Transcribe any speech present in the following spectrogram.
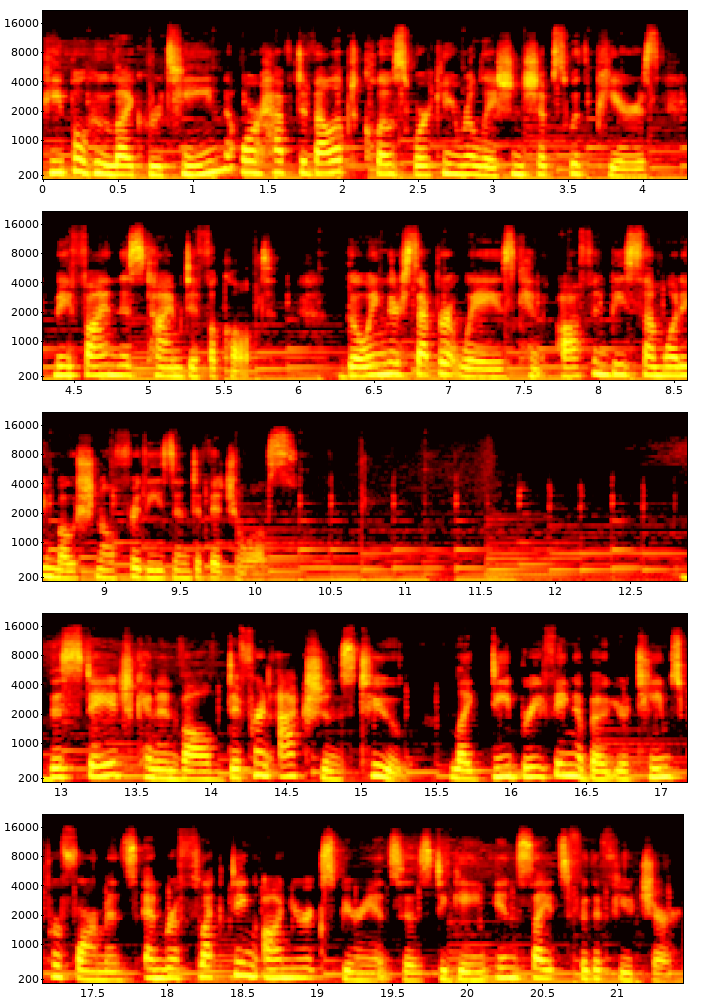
People who like routine or have developed close working relationships with peers may find this time difficult. Going their separate ways can often be somewhat emotional for these individuals. This stage can involve different actions too, like debriefing about your team's performance and reflecting on your experiences to gain insights for the future,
